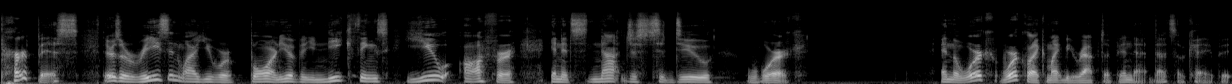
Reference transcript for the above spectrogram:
purpose. There's a reason why you were born. You have unique things you offer, and it's not just to do work. And the work work like might be wrapped up in that. That's okay, but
